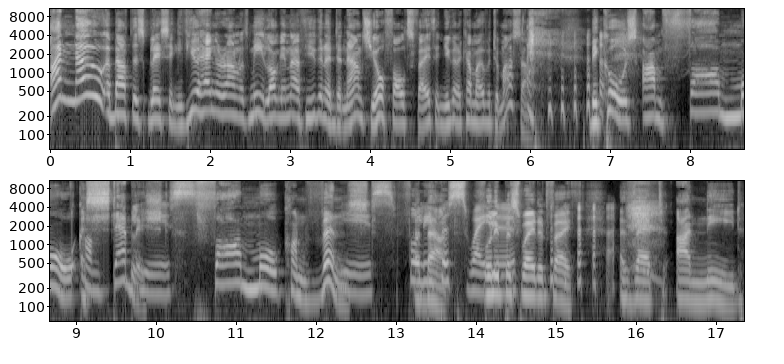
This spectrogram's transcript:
I know about this blessing. If you hang around with me long enough, you're going to denounce your false faith and you're going to come over to my side because I'm far more established, yes. far more convinced Yes. Fully persuaded. fully persuaded faith that I need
